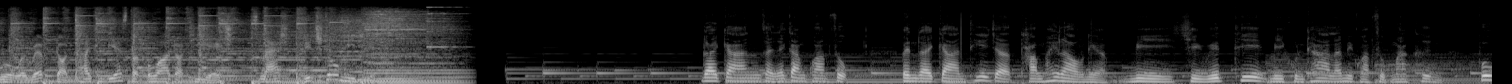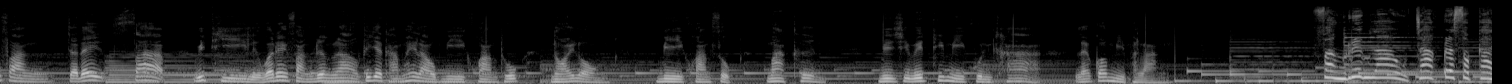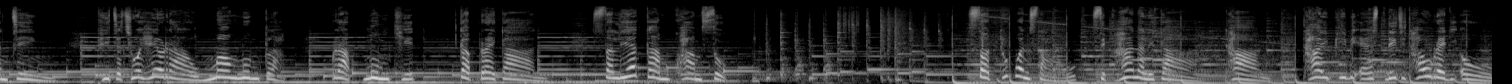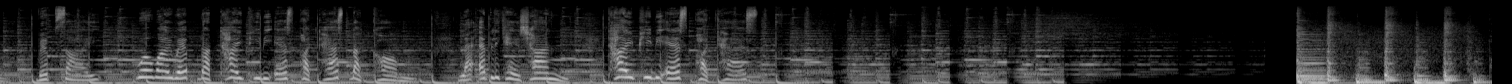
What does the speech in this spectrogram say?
www.thaipbs.or.th/digitalmedia รายการสัญญกรรมความสุข เป็นรายการที่จะทำให้เราเนี่ยมีชีวิตที่มีคุณค่าและมีความสุขมากขึ้น ผู้ฟังจะได้ทราบวิธีหรือว่าได้ฟังเรื่องเล่าที่จะทำให้เรามีความทุกข์น้อยลง มีความสุขมากขึ้น มีชีวิตที่มีคุณค่าแล้วก็มีพลัง ฟังเรื่องเล่าจากประสบการณ์จริง ที่จะช่วยให้เรามองมุมกลับ ปรับมุมคิดกับรายการศัลยกรรมความสุข สดทุกวันเสาร์ 15 นาฬิกา ทางไทย PBS Digital Radio เว็บไซต์ www.thaipbspodcast.com และแอปพลิเคชัน Thai PBS Podcast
